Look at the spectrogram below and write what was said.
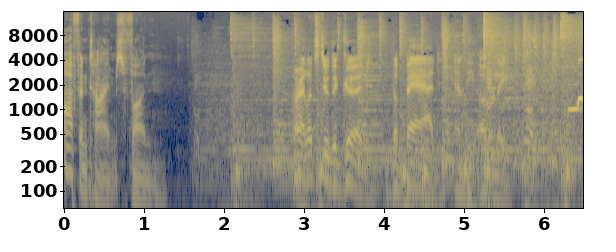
oftentimes fun. All right, let's do the good, the bad, and the ugly.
